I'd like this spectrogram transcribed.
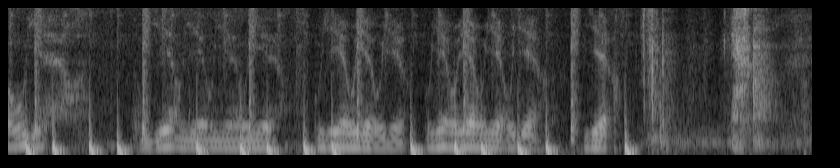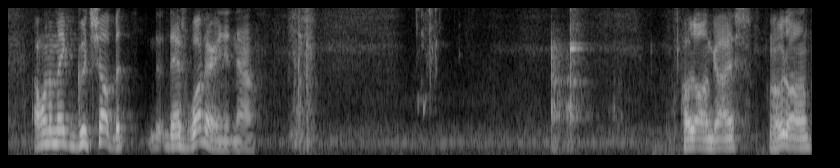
Oh yeah. Oh yeah, oh yeah, oh yeah, oh yeah. Oh yeah, oh yeah, oh yeah. Oh yeah, oh yeah, oh yeah, oh yeah. Oh yeah. I want to make a good shot, but th- there's water in it now. Hold on, guys. Hold on.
